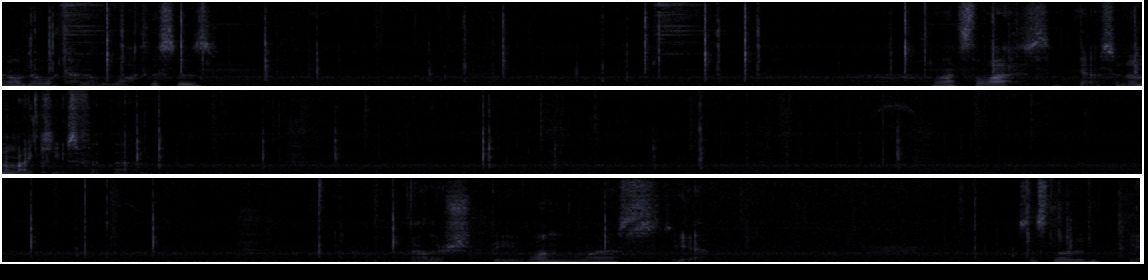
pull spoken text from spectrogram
I don't know what kind of lock this is. Well, that's the last. Yeah, so none of my keys fit that. Now there should be one last. Yeah. Is this loaded? Yeah.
